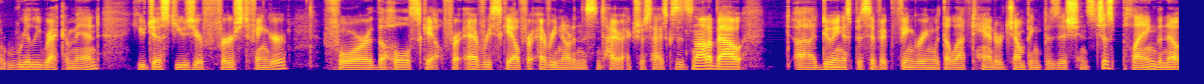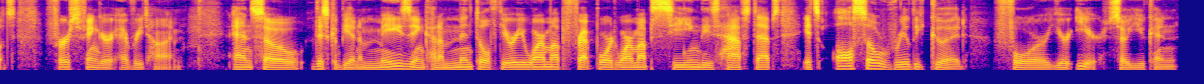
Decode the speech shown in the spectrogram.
really recommend you just use your first finger for the whole scale, for every scale, for every note in this entire exercise, because it's not about uh, doing a specific fingering with the left hand or jumping positions, just playing the notes, first finger every time. And so this could be an amazing kind of mental theory warm up, fretboard warm up, seeing these half steps. It's also really good for your ear. So you can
